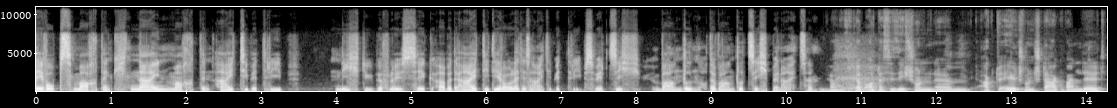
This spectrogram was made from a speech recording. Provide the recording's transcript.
DevOps macht, denke ich, nein, macht den IT-Betrieb nicht überflüssig, aber der IT, die Rolle des IT-Betriebs wird sich wandeln oder wandelt sich bereits. Ja, ich glaube auch, dass sie sich schon ähm, aktuell schon stark wandelt.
